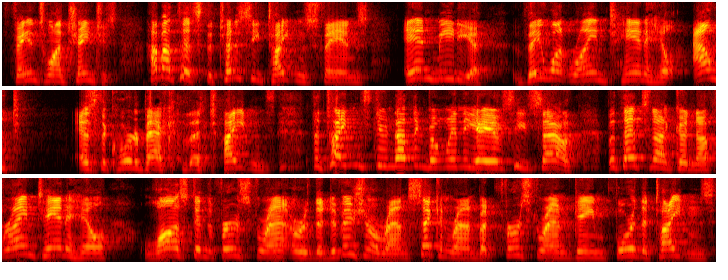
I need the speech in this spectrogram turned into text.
fans want changes. How about this? The Tennessee Titans fans and media, they want Ryan Tannehill out as the quarterback of the Titans. The Titans do nothing but win the AFC South, but that's not good enough. Ryan Tannehill lost in the first round or the divisional round, second round, but first round game for the Titans.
